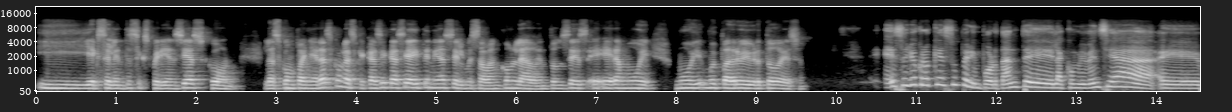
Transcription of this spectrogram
y excelentes experiencias con las compañeras con las que casi, casi ahí tenías el mesabanco a un lado. Entonces, e, era muy, muy, muy padre vivir todo eso eso yo creo que es súper importante, la convivencia, eh,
